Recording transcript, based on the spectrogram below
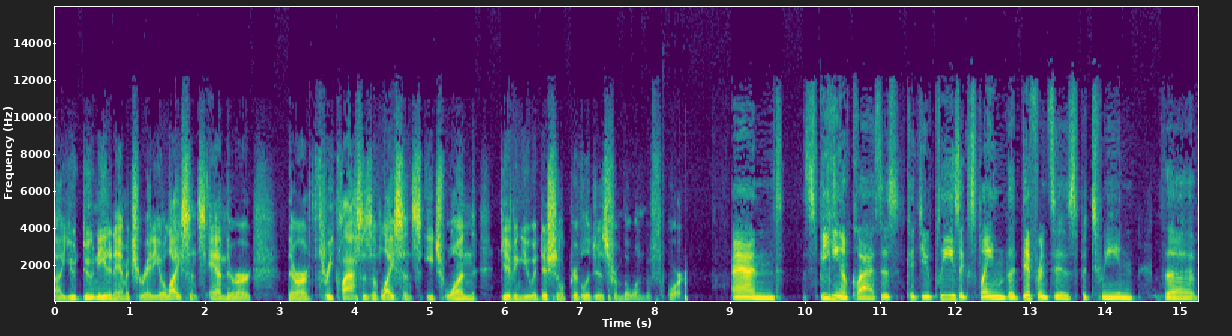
uh, you do need an amateur radio license. And there are there are three classes of license, each one giving you additional privileges from the one before. And speaking of classes, could you please explain the differences between the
